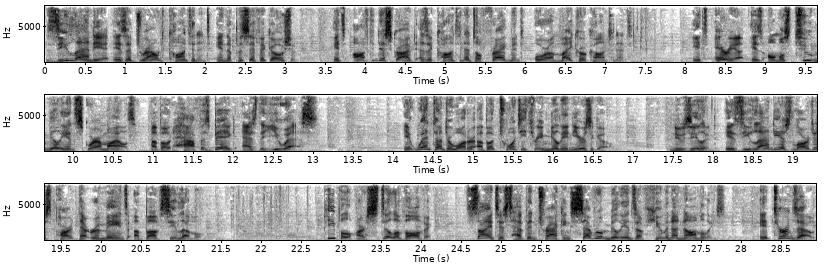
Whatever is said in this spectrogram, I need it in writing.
Zealandia is a drowned continent in the Pacific Ocean. It's often described as a continental fragment or a microcontinent. Its area is almost 2 million square miles, about half as big as the US. It went underwater about 23 million years ago. New Zealand is Zealandia's largest part that remains above sea level. People are still evolving. Scientists have been tracking several millions of human anomalies, it turns out,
